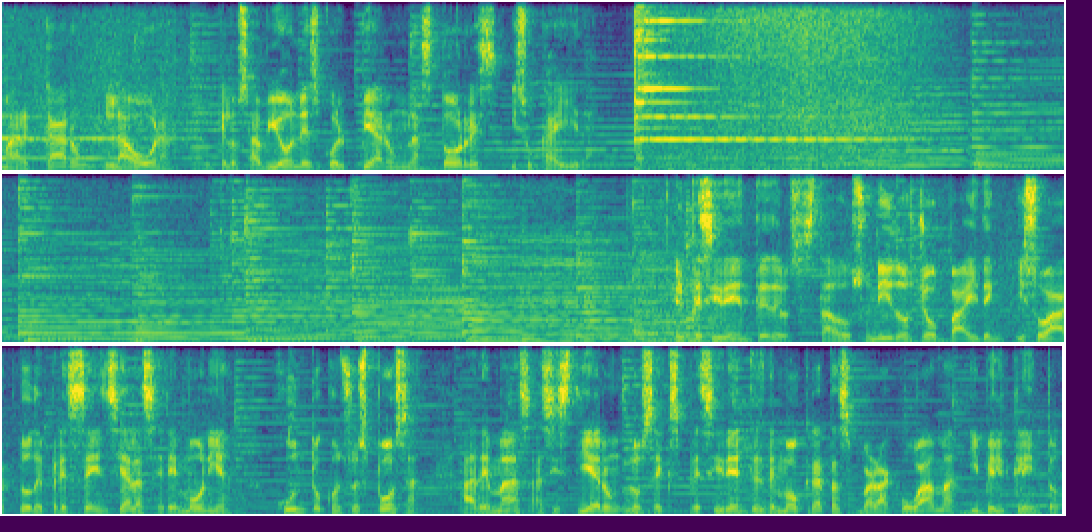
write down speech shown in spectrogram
marcaron la hora en que los aviones golpearon las torres y su caída. El presidente de los Estados Unidos, Joe Biden, hizo acto de presencia a la ceremonia junto con su esposa. Además, asistieron los expresidentes demócratas Barack Obama y Bill Clinton.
